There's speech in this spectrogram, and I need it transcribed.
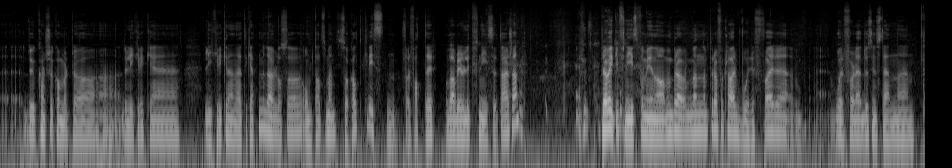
eh, du kanskje kommer til å Du liker ikke Liker ikke denne etiketten, men du er vel også omtalt som en såkalt kristen forfatter. Og da blir du litt fnisete, har jeg skjønt? Prøv å ikke fnise for mye nå, men prøv, men prøv å forklare hvorfor eh, Hvorfor det, du syns den, eh,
